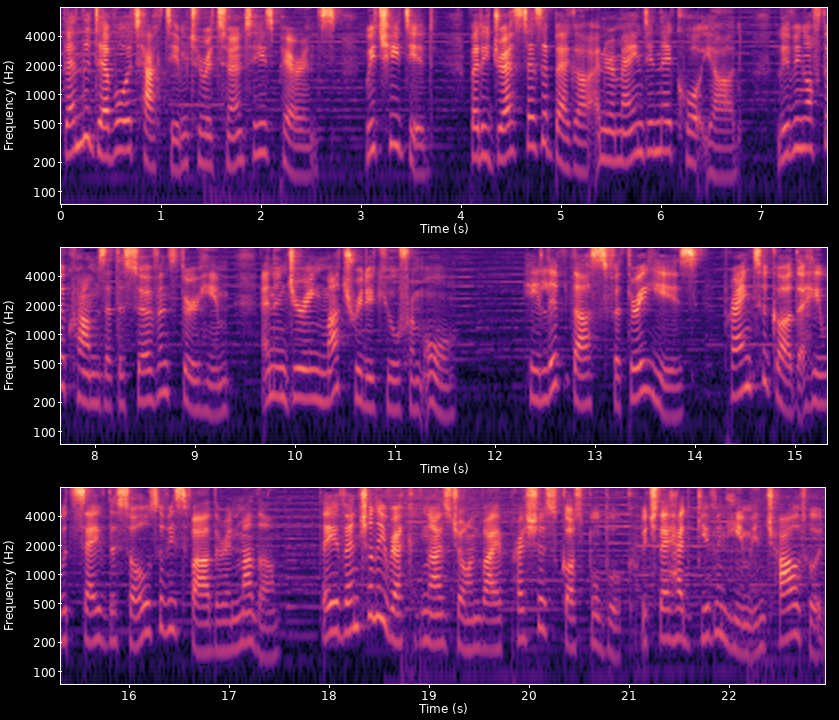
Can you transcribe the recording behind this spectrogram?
Then the devil attacked him to return to his parents, which he did, but he dressed as a beggar and remained in their courtyard, living off the crumbs that the servants threw him, and enduring much ridicule from all. He lived thus for three years, praying to God that he would save the souls of his father and mother. They eventually recognized John by a precious gospel book which they had given him in childhood.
